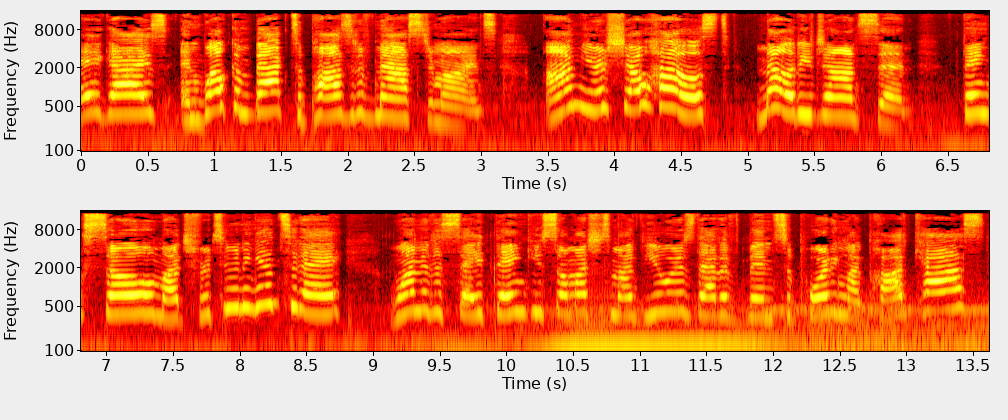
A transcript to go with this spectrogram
Hey guys, and welcome back to Positive Masterminds. I'm your show host, Melody Johnson. Thanks so much for tuning in today. Wanted to say thank you so much to my viewers that have been supporting my podcast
